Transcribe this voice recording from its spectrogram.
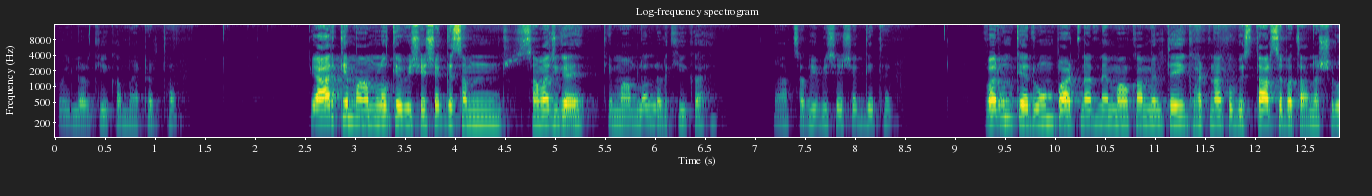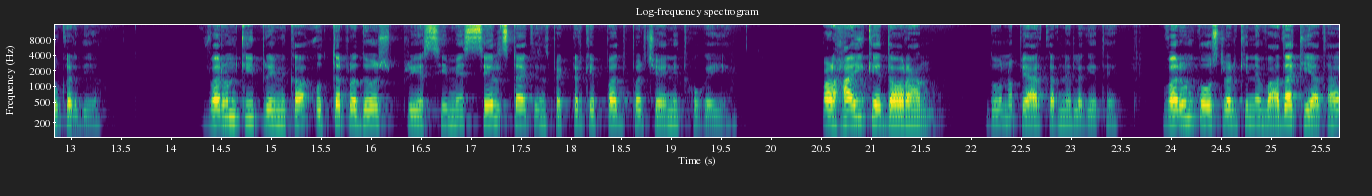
कोई लड़की का मैटर था। प्यार के मामलों के विशेषज्ञ सम, समझ गए कि मामला लड़की का है। यहाँ सभी विशेषज्ञ थे। वरुण के रूम पार्टनर ने मौका मिलते ही घटना को विस्तार से बताना शुरू कर दिया। वरुण की प्रेमिका उत्तर प्रदेश पीएससी में सेल्स टैक्स इंस्पेक्टर के पद पर चयनित हो गई है। पढ़ाई के दौरान दोनों प्यार करने लगे थे। वरुण को उस लड़की ने वादा किया था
